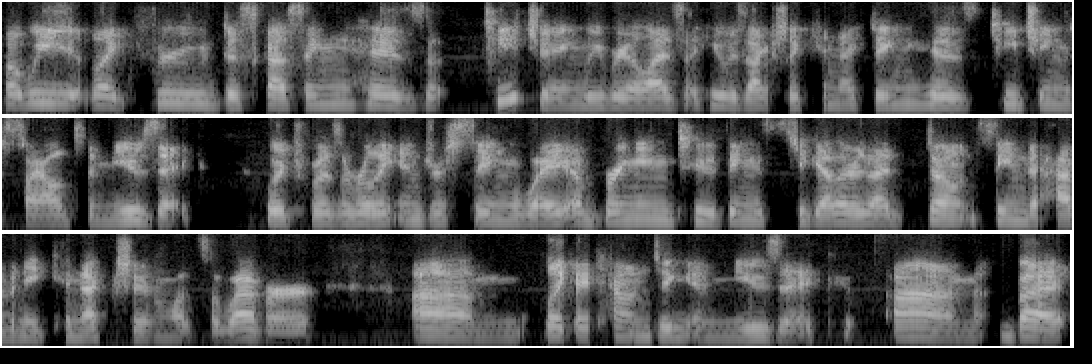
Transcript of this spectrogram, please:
but we like through discussing his teaching we realized that he was actually connecting his teaching style to music which was a really interesting way of bringing two things together that don't seem to have any connection whatsoever um, like accounting and music. Um, but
